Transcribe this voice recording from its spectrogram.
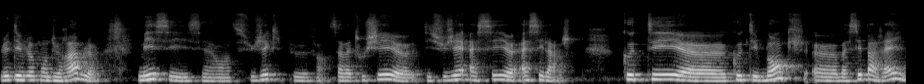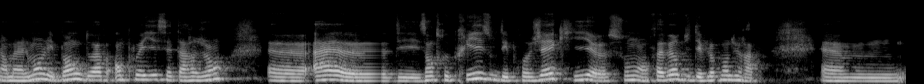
le développement durable, mais c'est un sujet qui peut, enfin, ça va toucher des sujets assez, assez larges. Côté, euh, côté banque, euh, bah, c'est pareil. Normalement, les banques doivent employer cet argent euh, à des entreprises ou des projets qui sont en faveur du développement durable. Il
